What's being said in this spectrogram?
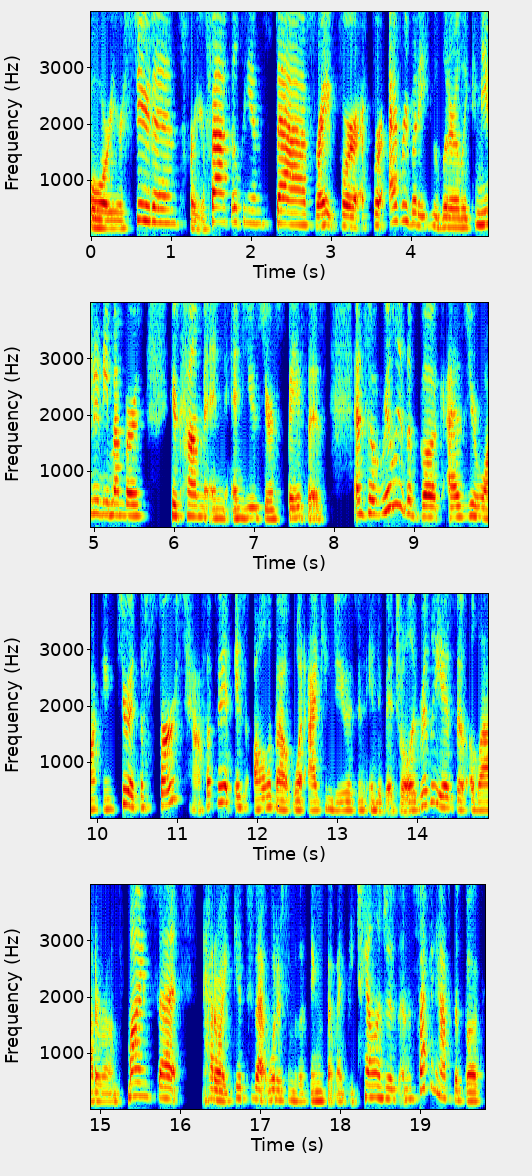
for your students, for your faculty and staff, right? For for everybody who literally community members who come and, and use your spaces. And so really the book, as you're walking through it, the first half of it is all about what I can do as an individual. It really is a, a lot around mindset. How do I get to that? What are some of the things that might be challenges? And the second half of the book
